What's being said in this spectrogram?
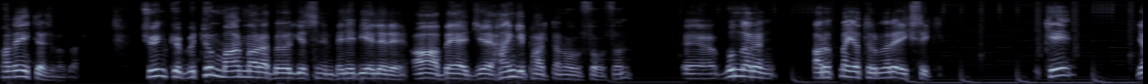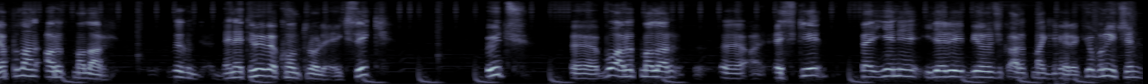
paraya ihtiyacımız var. Çünkü bütün Marmara bölgesinin belediyeleri A, B, C hangi partiden olursa olsun e, bunların arıtma yatırımları eksik. İki, yapılan arıtmalar denetimi ve kontrolü eksik. Üç, e, bu arıtmalar e, eski ve yeni ileri biyolojik arıtma gerekiyor. Bunun için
